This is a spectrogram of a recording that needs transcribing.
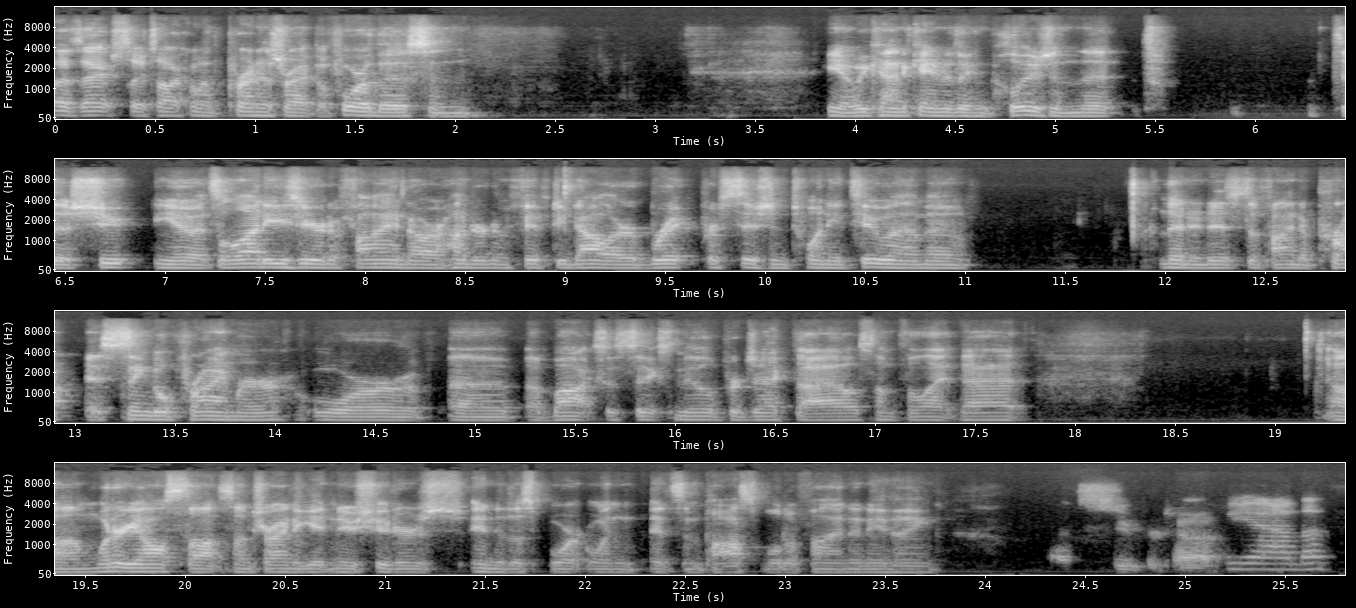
I was actually talking with Prentice right before this, and you know, we kind of came to the conclusion that to shoot, you know, it's a lot easier to find our $150 brick precision 22 ammo than it is to find a, pri- a single primer or a, a box of six mil projectile, something like that. Um, what are y'all's thoughts on trying to get new shooters into the sport when it's impossible to find anything? That's super tough. Yeah, that's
